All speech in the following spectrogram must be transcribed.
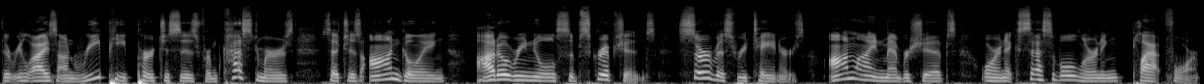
that relies on repeat purchases from customers, such as ongoing auto renewal subscriptions, service retainers, online memberships, or an accessible learning platform.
